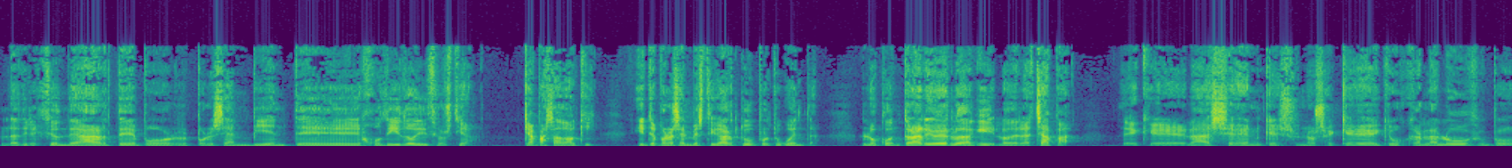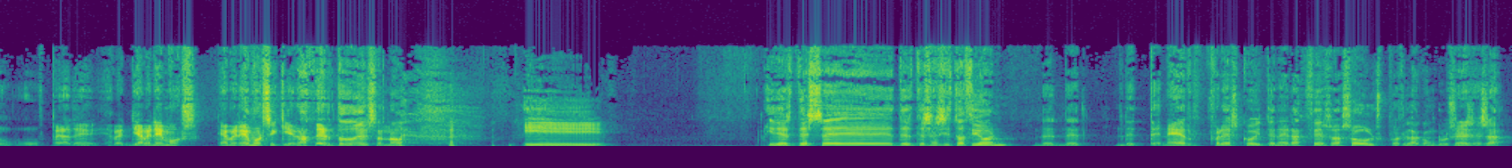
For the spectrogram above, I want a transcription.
la dirección de arte, por, por ese ambiente jodido y dices, hostia, ¿qué ha pasado aquí? Y te pones a investigar tú por tu cuenta. Lo contrario es lo de aquí, lo de la chapa. De que el Ashen, que es no sé qué, hay que buscar la luz. Uh, espérate, ya, ve- ya veremos. Ya veremos si quiero hacer todo eso, ¿no? y. Y desde, ese, desde esa situación, de, de- de tener fresco y tener acceso a Souls, pues la conclusión es esa.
